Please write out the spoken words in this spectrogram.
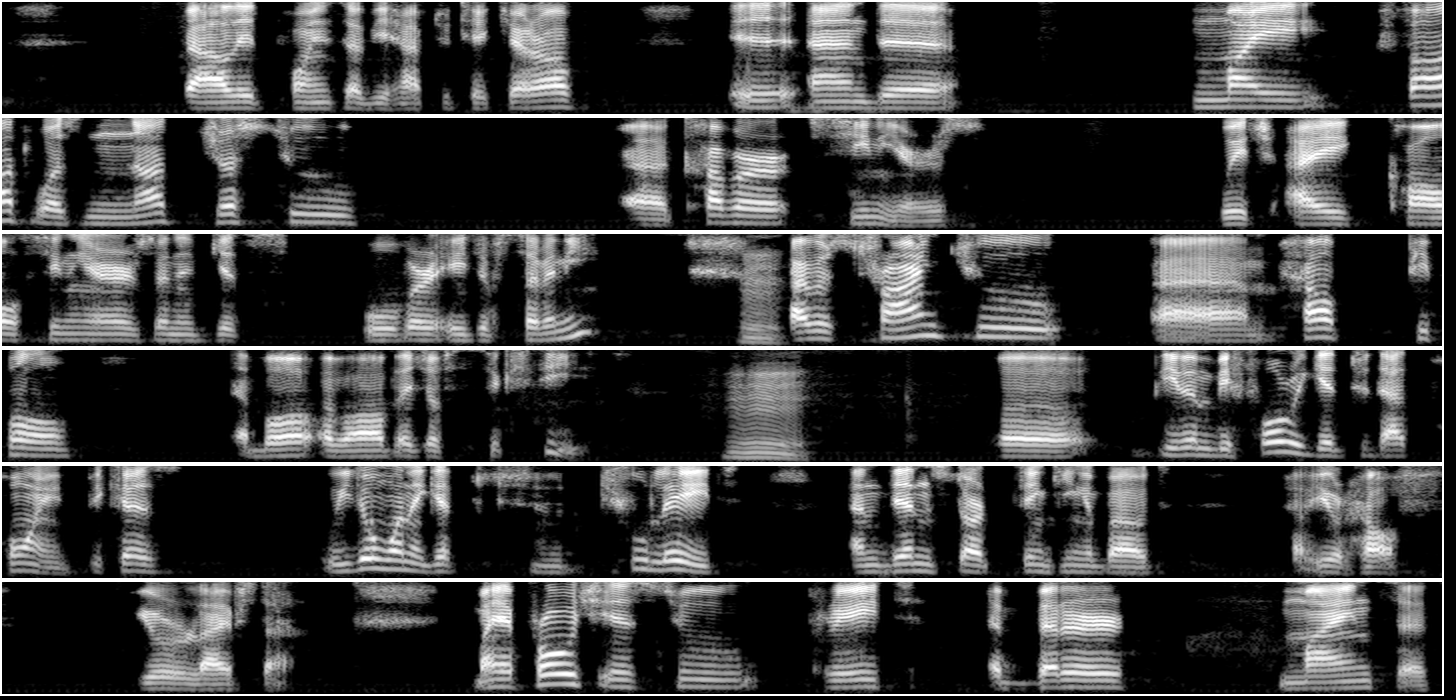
valid points that we have to take care of. Uh, and uh, my thought was not just to uh, cover seniors, which I call seniors when it gets over age of 70. Hmm. I was trying to um, help people above, above age of 60s. Hmm. Uh, even before we get to that point, because we don't want to get to too late and then start thinking about your health, your lifestyle. My approach is to create a better mindset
